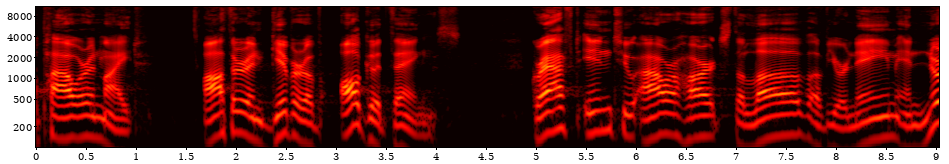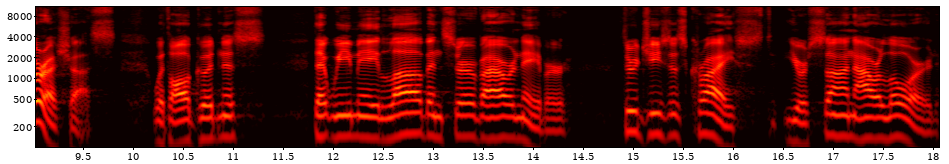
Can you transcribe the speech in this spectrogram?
all power and might, author and giver of all good things, graft into our hearts the love of your name and nourish us with all goodness, that we may love and serve our neighbor through Jesus Christ, your Son, our Lord,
